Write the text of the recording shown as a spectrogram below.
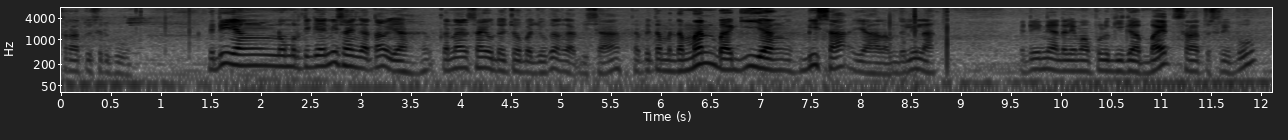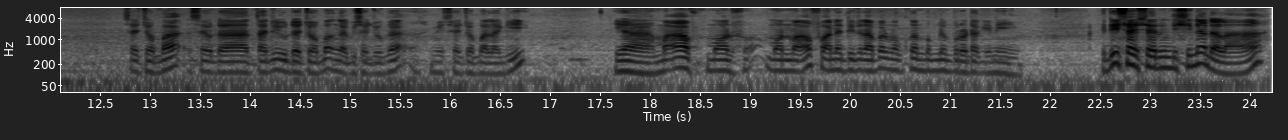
100.000 jadi yang nomor tiga ini saya nggak tahu ya karena saya udah coba juga nggak bisa. Tapi teman-teman bagi yang bisa ya alhamdulillah. Jadi ini ada 50 GB 100.000 saya coba saya udah tadi udah coba nggak bisa juga. Ini saya coba lagi. Ya maaf mohon mohon maaf anda tidak dapat melakukan pembelian produk ini. Jadi saya sharing di sini adalah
